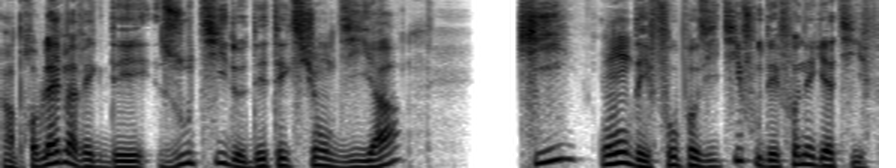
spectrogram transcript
un problème avec des outils de détection d'IA qui ont des faux positifs ou des faux négatifs.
